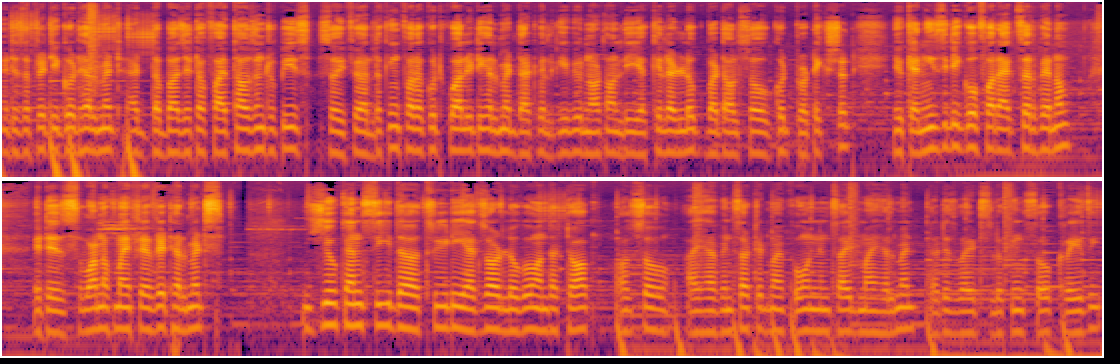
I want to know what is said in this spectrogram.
It is a pretty good helmet at the budget of 5000 rupees. So if you are looking for a good quality helmet that will give you not only a killer look but also good protection. You can easily go for Axor Venom. It is one of my favorite helmets. You can see the 3d Axor logo on the top. Also I have inserted my phone inside my helmet. That is why it's looking so crazy.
